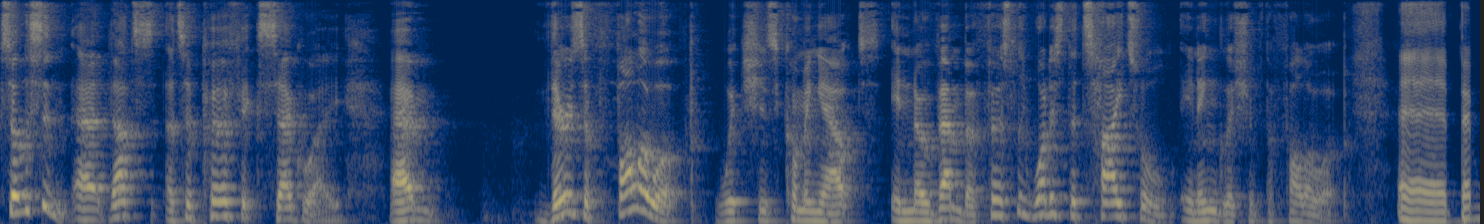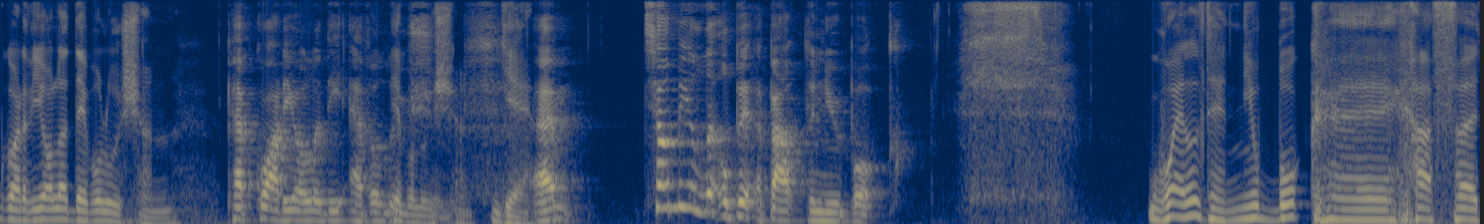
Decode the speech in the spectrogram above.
So listen, uh, that's that's a perfect segue. Um, there is a follow up which is coming out in November. Firstly, what is the title in English of the follow up? Uh, Pep Guardiola: The Evolution. Pep Guardiola: The Evolution. Evolution. Yeah. Um, tell me a little bit about the new book. Well, the new book uh, have uh,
